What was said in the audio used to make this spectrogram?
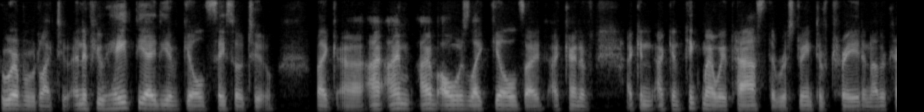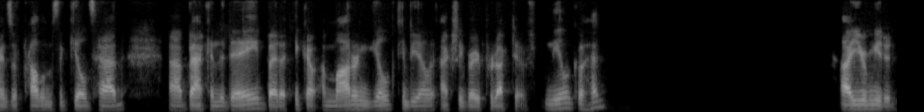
Whoever would like to, and if you hate the idea of guilds, say so too. Like uh, I, am I've always liked guilds. I, I kind of, I can, I can think my way past the restraint of trade and other kinds of problems that guilds had uh, back in the day. But I think a, a modern guild can be actually very productive. Neil, go ahead. Uh, you're muted.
